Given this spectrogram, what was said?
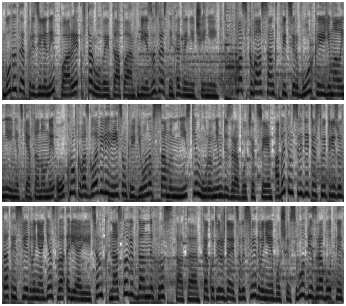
будут определены пары второго этапа, без возрастных ограничений. Москва, Санкт-Петербург и Ямало-Ненецкий автономный округ возглавили рейтинг регионов с самым низким уровнем безработицы. Об этом свидетельствуют результаты исследования агентства РИА Рейтинг на основе данных Росстата. Как утверждается в исследовании, больше всего безработных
